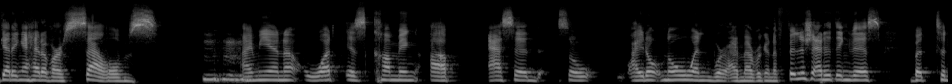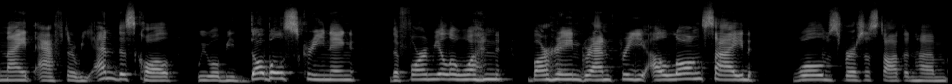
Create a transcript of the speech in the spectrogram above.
getting ahead of ourselves, Mhm. I mean, what is coming up? Acid. So I don't know when we're I'm ever gonna finish editing this, but tonight after we end this call, we will be double screening the Formula One Bahrain Grand Prix alongside Wolves versus Tottenham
